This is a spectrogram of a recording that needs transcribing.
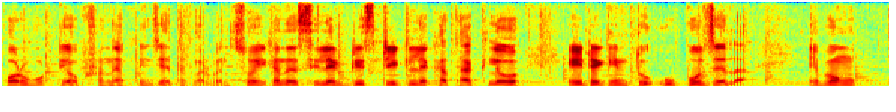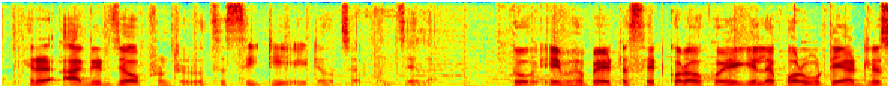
পরবর্তী অপশনে আপনি যেতে পারবেন। সো এখানে সিলেক্ট ডিস্ট্রিক্ট লেখা থাকলেও এটা কিন্তু উপজেলা। এবং এর আগের যে অপশনটা রয়েছে সিটি এটা হচ্ছে আপনার জেলা। তো এইভাবে এটা সেট করা হয়ে গেলে পরবর্তী অ্যাড্রেস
